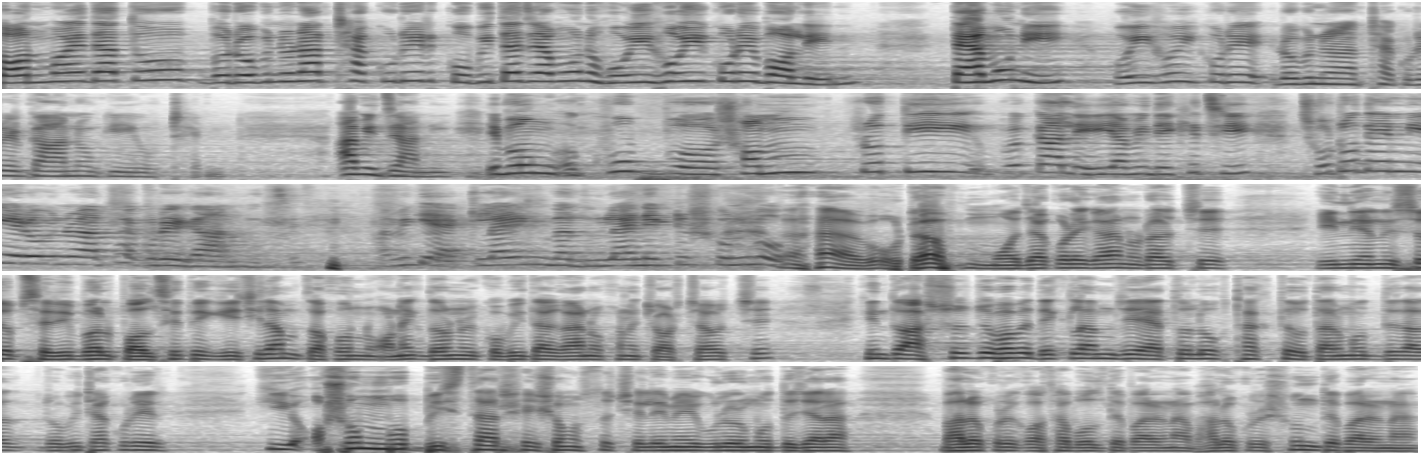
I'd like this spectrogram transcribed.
তন্ময়দা তো রবীন্দ্রনাথ ঠাকুরের কবিতা যেমন হই হই করে বলেন তেমনই হই হই করে রবীন্দ্রনাথ ঠাকুরের গানও গেয়ে ওঠেন। আমি জানি। এবং খুব সম্প্রতিকালেই আমি দেখেছি ছোটদের নিয়ে রবীন্দ্রনাথ ঠাকুরের গান হচ্ছে। আমি কি এক লাইন বা দু লাইন একটু শুনব? হ্যাঁ ওটা মজা করে গান, ওটা হচ্ছে ইন্ডিয়ান ইনস্টিটিউট সেরিবল পলসিতে গিয়েছিলাম, তখন অনেক ধরনের কবিতা গান ওখানে চর্চা হচ্ছে। কিন্তু আশ্চর্যভাবে দেখলাম যে এত লোক থাকতেও তার মধ্যে রবি ঠাকুরের কি অসম্ভব বিস্তার, সেই সমস্ত ছেলে মেয়েগুলোর মধ্যে যারা ভালো করে কথা বলতে পারে না, ভালো করে শুনতে পারে না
